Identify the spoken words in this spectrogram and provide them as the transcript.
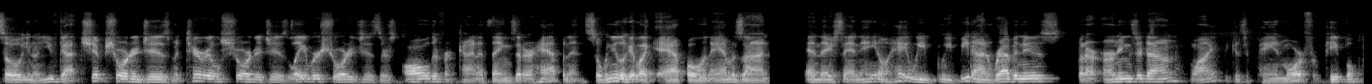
so, you know, you've got chip shortages, material shortages, labor shortages. There's all different kind of things that are happening. So when you look at like Apple and Amazon, and they're saying, you know, hey, we we beat on revenues, but our earnings are down. Why? Because they're paying more for people,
